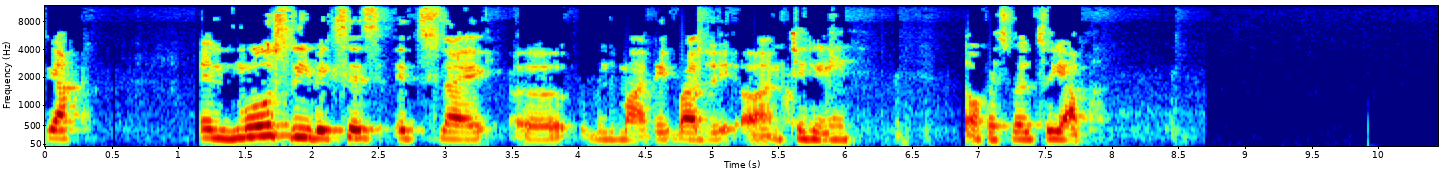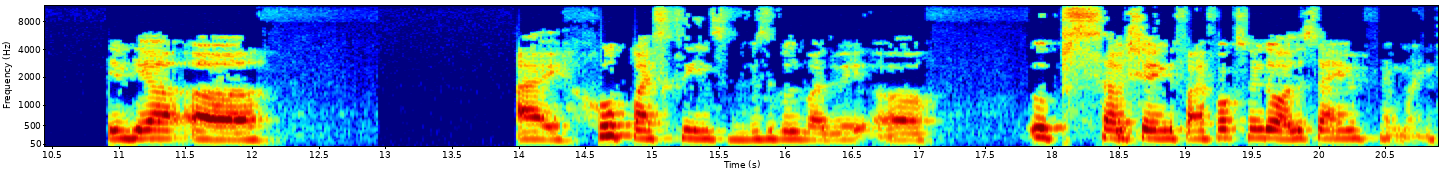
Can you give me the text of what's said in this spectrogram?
yeah, in most remixes, it's like uh, by the way, I'm checking talk as well. So yeah, in here, uh, I hope my screen's visible by the way. Uh, oops, I was sharing the Firefox window all the time. Never mind.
